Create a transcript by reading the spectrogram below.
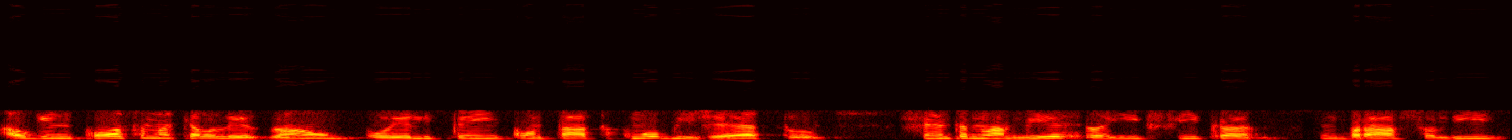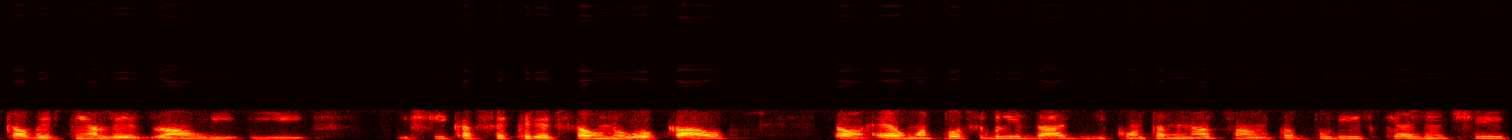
alguém encosta naquela lesão ou ele tem contato com objeto, senta numa mesa e fica um braço ali, talvez tenha lesão e, e, e fica secreção no local. Então, é uma possibilidade de contaminação. Então, por isso que a gente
